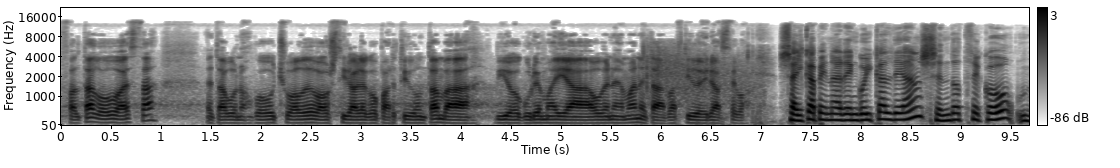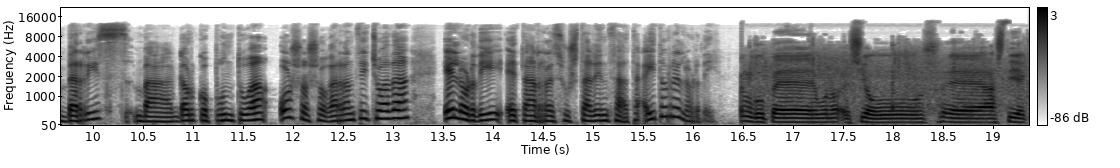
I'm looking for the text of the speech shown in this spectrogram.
falta, gogoa ez da. Eta bueno, gogotsu haude ba, ostiraleko partidu hontan ba, bio gure maila hobena eman eta partidu irazteko. Sailkapenaren goikaldean sendotzeko berriz ba, gaurko puntua oso oso garrantzitsua da elordi eta rezustarentzat. Aitor elordi. Gupe, bueno, ezio e, astiek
